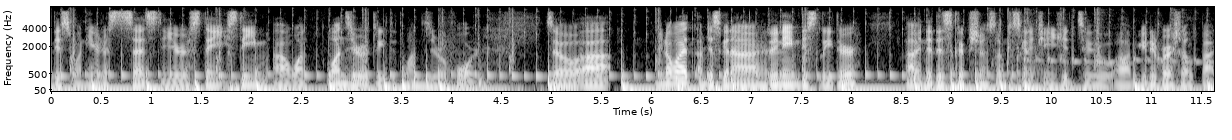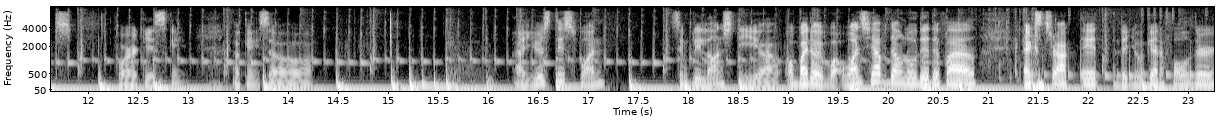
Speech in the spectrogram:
this one here that says here Steam uh, 1, 103 to 104 so uh, you know what? I'm just gonna rename this later uh, in the description so I'm just gonna change it to um, universal patch for this game. Okay so I use this one simply launch the uh, oh by the way once you have downloaded the file extract it and then you'll get a folder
